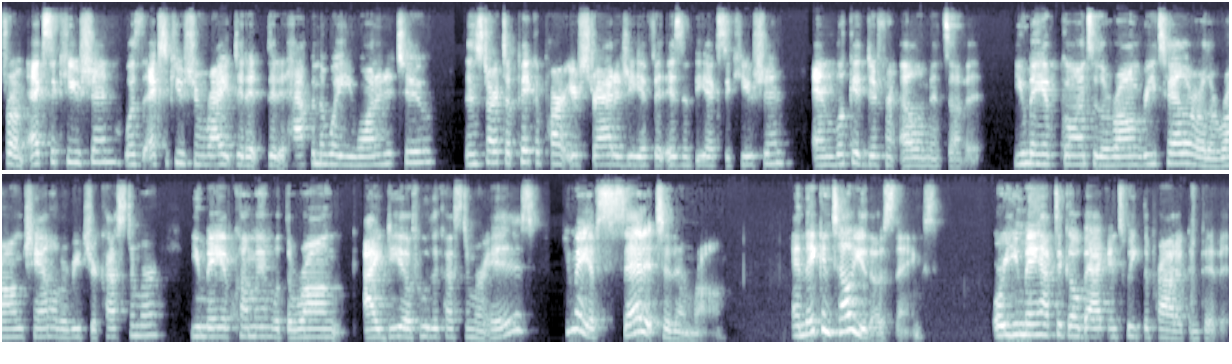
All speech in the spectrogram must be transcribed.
from execution. Was the execution right? Did it did it happen the way you wanted it to? Then start to pick apart your strategy if it isn't the execution and look at different elements of it. You may have gone to the wrong retailer or the wrong channel to reach your customer. You may have come in with the wrong idea of who the customer is. You may have said it to them wrong. And they can tell you those things. Or you may have to go back and tweak the product and pivot.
